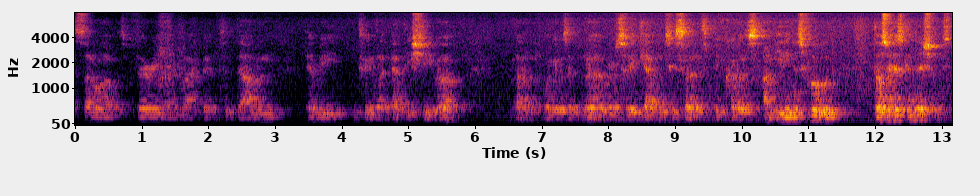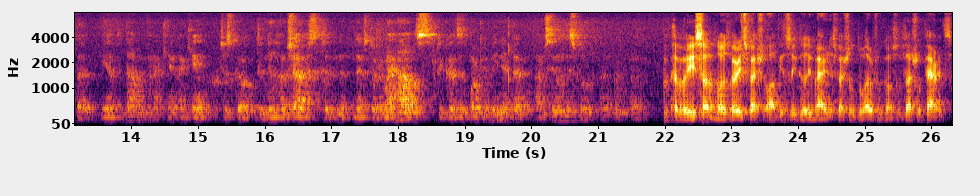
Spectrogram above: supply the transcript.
Son-in-law was very, very makbid to daven every tefillah at the yeshiva. Uh, when he was at uh, River City he says, because I'm eating his food, those are his conditions, that you have to daven. And I can't, I can't just go to Mincha Shabbos to, next door to my house, because it's more convenient that I'm stealing his food. Uh, But his son-in-law is very special, obviously, because he married a special daughter who comes from special parents.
